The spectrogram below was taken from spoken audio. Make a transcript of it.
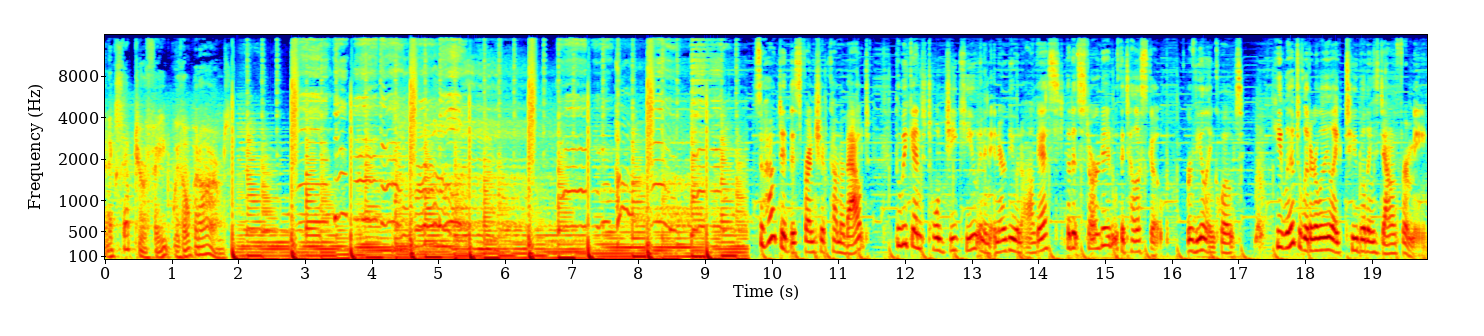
and accept your fate with open arms. So, how did this friendship come about? The Weeknd told GQ in an interview in August that it started with a telescope, revealing, quote, He lived literally like two buildings down from me.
